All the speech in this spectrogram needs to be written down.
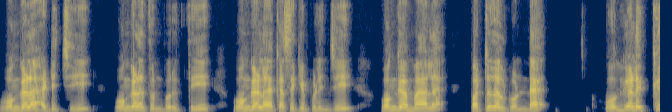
உங்களை அடிச்சு உங்களை துன்புறுத்தி உங்களை கசக்கி பிழிஞ்சு உங்க மேல பற்றுதல் கொண்ட உங்களுக்கு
